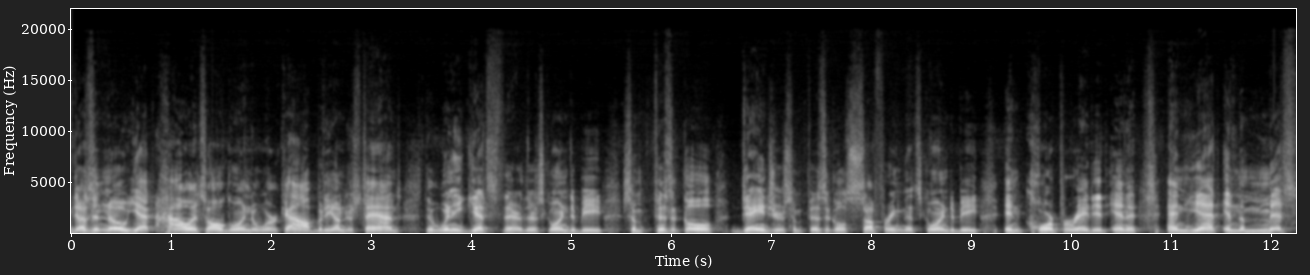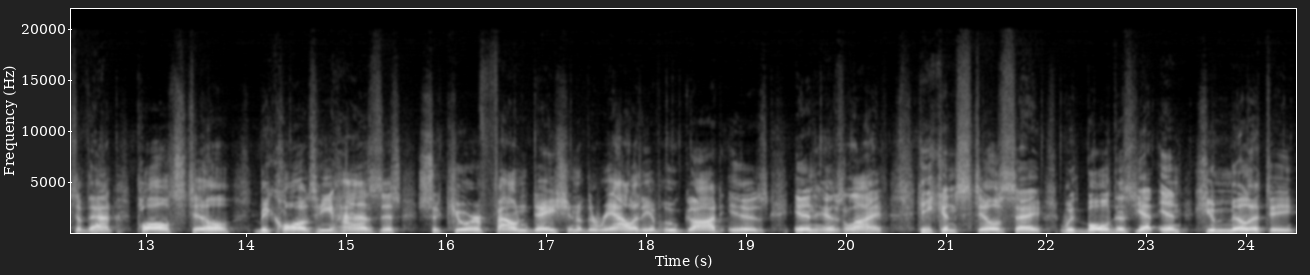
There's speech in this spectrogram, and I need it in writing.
doesn't know yet how it's all going to work out, but he understands that when he gets there, there's going to be some physical danger, some physical suffering that's going to be incorporated in it. And yet, in the midst of that, Paul still, because he has this secure foundation of the reality of who God is in his life, he can still say with boldness, yet in humility,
